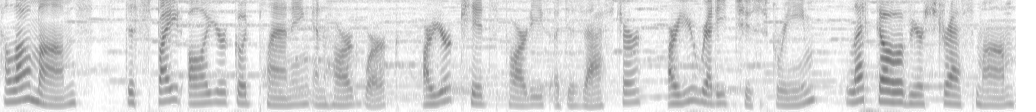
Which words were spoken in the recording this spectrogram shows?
Hello, moms. Despite all your good planning and hard work, are your kids' parties a disaster? Are you ready to scream? Let go of your stress, Mom.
